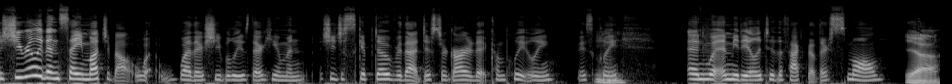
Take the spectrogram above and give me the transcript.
She really didn't say much about wh- whether she believes they're human. She just skipped over that, disregarded it completely, basically, Mhm. and went immediately to the fact that they're small. Yeah,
